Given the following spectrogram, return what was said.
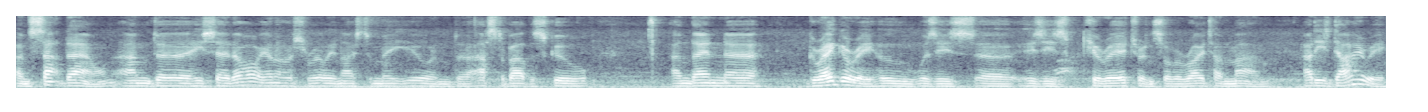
and sat down. And uh, he said, "Oh, you know, it's really nice to meet you," and uh, asked about the school. And then uh, Gregory, who was his uh, is his curator and sort of right hand man, had his diary.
